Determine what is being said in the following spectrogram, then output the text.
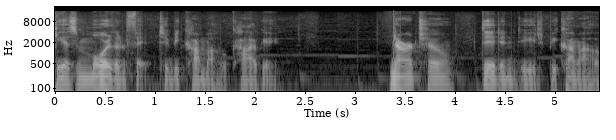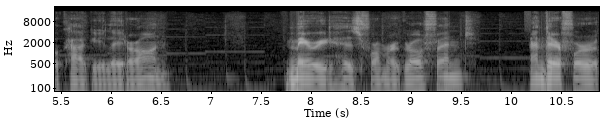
He is more than fit to become a Hokage. Naruto did indeed become a Hokage later on. Married his former girlfriend, and therefore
